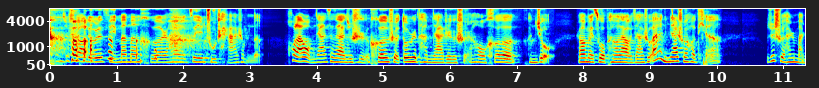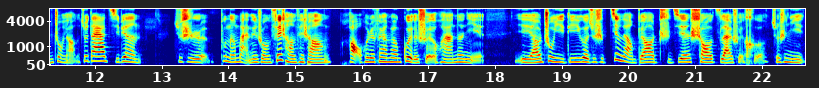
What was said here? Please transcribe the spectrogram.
就是要留着自己慢慢喝，然后自己煮茶什么的。后来我们家现在就是喝的水都是他们家这个水，然后我喝了很久，然后每次我朋友来我家说，哎，你们家水好甜，啊我觉得水还是蛮重要的。就大家即便就是不能买那种非常非常好或者非常非常贵的水的话，那你也要注意，第一个就是尽量不要直接烧自来水喝，就是你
